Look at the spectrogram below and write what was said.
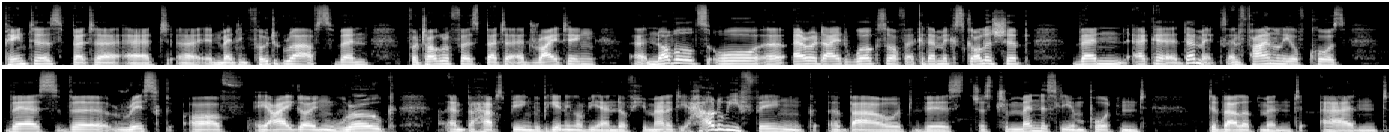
painters, better at uh, inventing photographs than photographers, better at writing uh, novels or uh, erudite works of academic scholarship than academics. And finally, of course, there's the risk of AI going rogue and perhaps being the beginning of the end of humanity. How do we think about this just tremendously important development and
